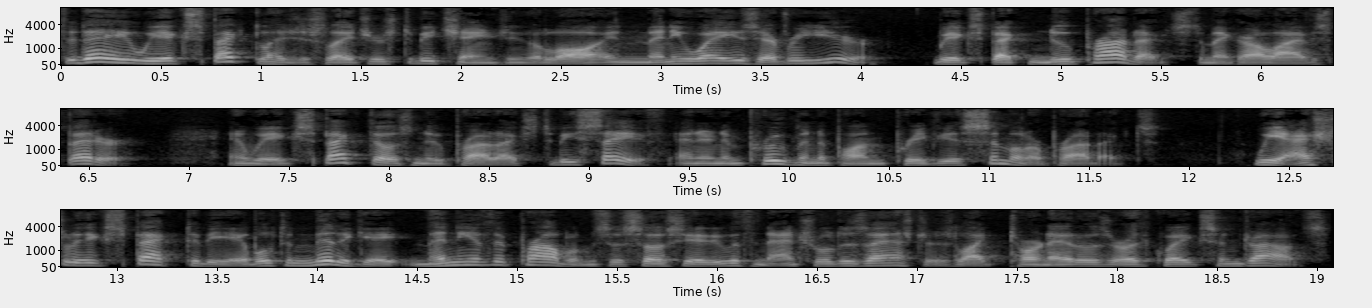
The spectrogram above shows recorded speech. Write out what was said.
Today we expect legislatures to be changing the law in many ways every year. We expect new products to make our lives better, and we expect those new products to be safe and an improvement upon previous similar products we actually expect to be able to mitigate many of the problems associated with natural disasters like tornadoes, earthquakes, and droughts.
